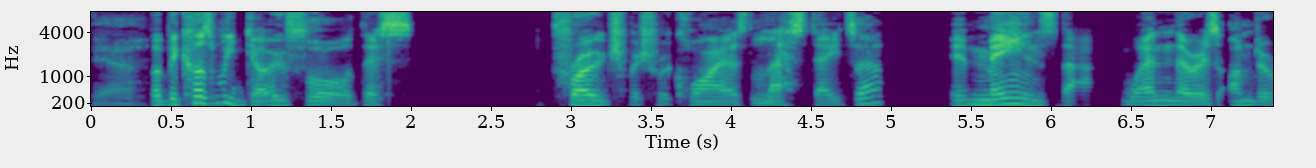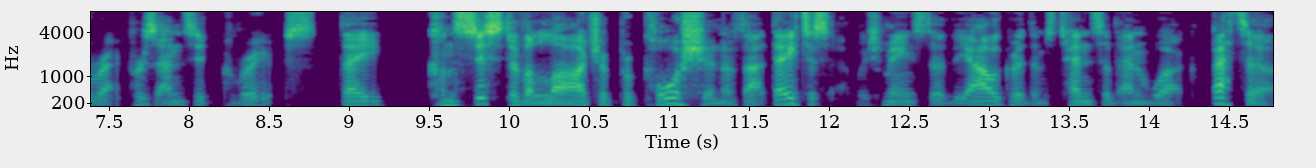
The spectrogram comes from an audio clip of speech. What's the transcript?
Yeah. But because we go for this approach which requires less data, it means that when there is underrepresented groups, they consist of a larger proportion of that data set, which means that the algorithms tend to then work better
